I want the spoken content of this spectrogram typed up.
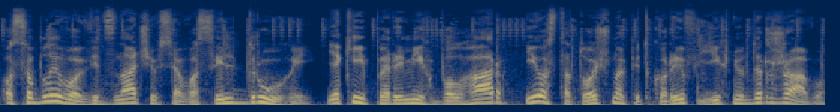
Особливо відзначився Василь II, який переміг болгар і остаточно підкорив їхню державу.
